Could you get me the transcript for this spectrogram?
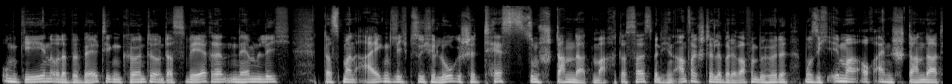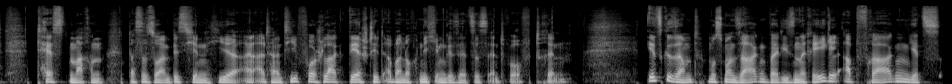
umgehen oder bewältigen könnte. Und das wäre nämlich, dass man eigentlich psychologische Tests zum Standard macht. Das heißt, wenn ich einen Antrag stelle bei der Waffenbehörde, muss ich immer auch einen Standardtest machen. Das ist so ein bisschen hier ein Alternativvorschlag. Der steht aber noch nicht im Gesetzesentwurf drin. Insgesamt muss man sagen, bei diesen Regelabfragen jetzt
